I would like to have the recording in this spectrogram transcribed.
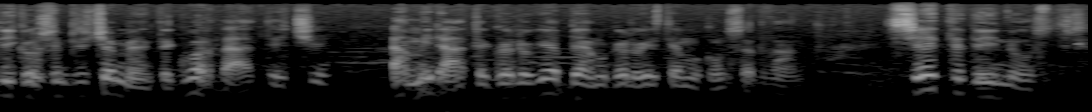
dico semplicemente guardateci, ammirate quello che abbiamo, quello che stiamo conservando. Siete dei nostri.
